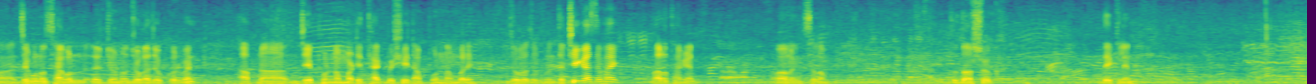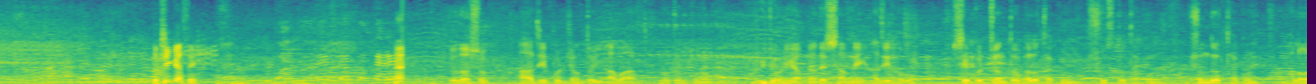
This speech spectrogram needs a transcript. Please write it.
হ্যাঁ, যে কোনো ছাগলের জন্য যোগাযোগ করবেন। আপনার যে ফোন নাম্বারটি থাকবে সেই ফোন নাম্বারে যোগাযোগ করবেন। তো ঠিক আছে ভাই ভালো থাকেন। ওয়ালাইকুম সালাম। তো দর্শক দেখলেন তো ঠিক আছে। হ্যাঁ তো দর্শক, আজ এ পর্যন্তই। আবার নতুন কোনো ভিডিও নিয়ে আপনাদের সামনে হাজির হব। সে পর্যন্ত ভালো থাকুন, সুস্থ থাকুন, সুন্দর থাকুন, ভালো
